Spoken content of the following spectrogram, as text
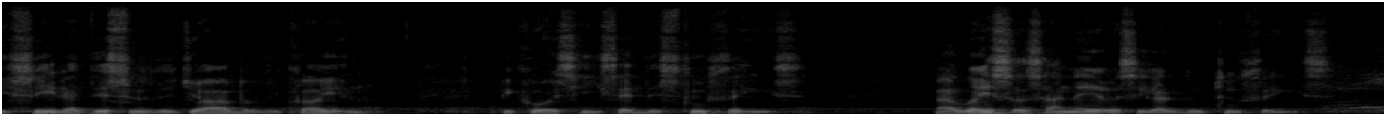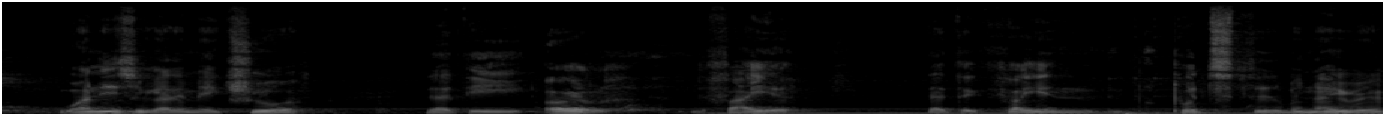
You see that this was the job of the Kohen because he said there's two things. You got to do two things. One is you got to make sure that the oil, the fire that the kohen puts to the menorah,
